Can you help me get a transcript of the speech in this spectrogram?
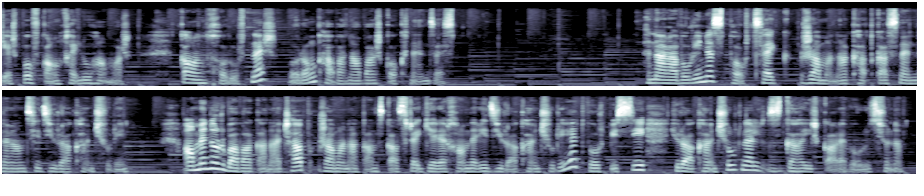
կերպով կանխելու համար։ Կան խորհուրդներ, որոնք հավանաբար կօգնեն ձեզ։ Հնարավորինս փորձեք ժամանակ հատկացնել նրանցից յուրաքանչյուրին։ Ամեն օր բավականաչափ ժամանակ անցկացրեք երեխաներից յուրաքանչյուրի հետ, որpիսի յուրաքանչյուրն էլ զգա իր կարևորությունը։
